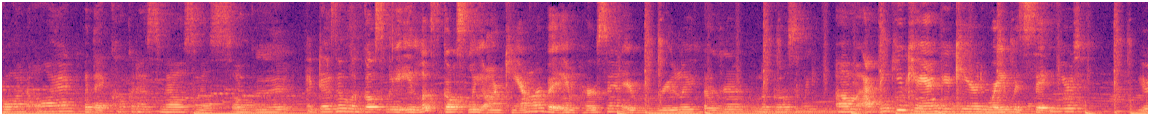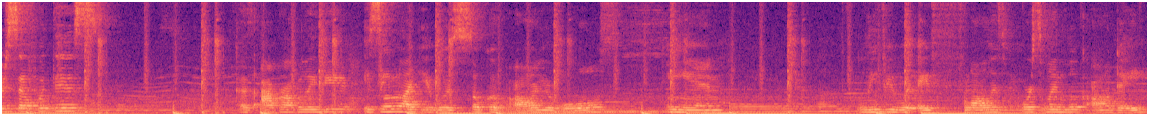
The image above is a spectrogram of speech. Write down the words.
going on, but that coconut smell smells so good. It doesn't look ghostly. It looks ghostly on camera, but in person, it really doesn't look ghostly. Um, I think you can get carried away with setting your, yourself with this because I probably did. It seemed like it would soak up all your oils and leave you with a flawless porcelain look all day.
